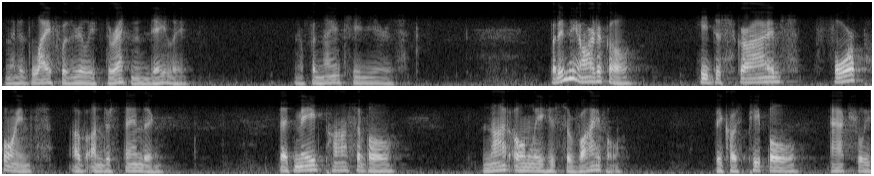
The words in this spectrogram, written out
and that his life was really threatened daily, you know, for 19 years. But in the article, he describes four points of understanding that made possible not only his survival, because people actually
